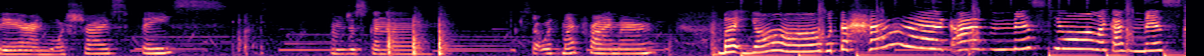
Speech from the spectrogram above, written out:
bare and moisturized face. I'm just gonna start with my primer. But y'all what the heck? I've missed y'all. Like i've missed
